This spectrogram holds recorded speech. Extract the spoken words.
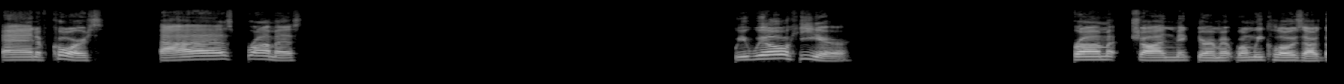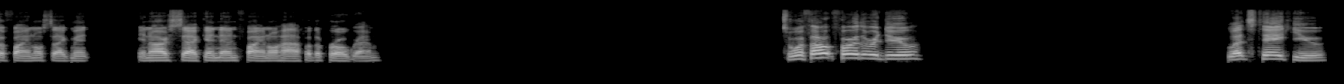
and of course, as promised, we will hear from Sean McDermott when we close out the final segment in our second and final half of the program. So, without further ado, let's take you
